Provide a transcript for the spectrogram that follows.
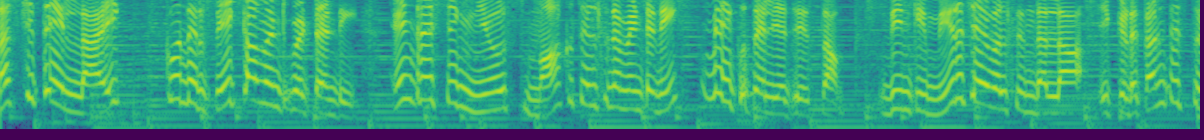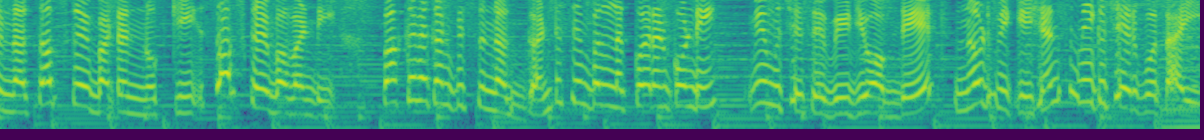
నచ్చితే లైక్ కుదిరితే కామెంట్ పెట్టండి. ఇంట్రెస్టింగ్ న్యూస్ మాకు తెలిసిన వెంటనే మీకు తెలియజేస్తాం. దీనికి మీరు చేయవలసిందల్లా ఇక్కడ కనిపిస్తున్న సబ్స్క్రైబ్ బటన్ నొక్కి సబ్స్క్రైబ్ అవ్వండి. పక్కన కనిపిస్తున్న గంట సింబల్ నొక్కారనుకోండి మేము చేసే వీడియో అప్డేట్స్ నోటిఫికేషన్స్ మీకు చేరిపోతాయి.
